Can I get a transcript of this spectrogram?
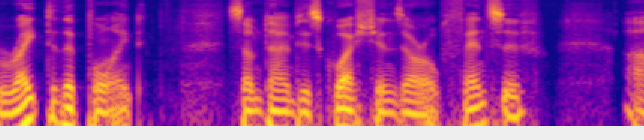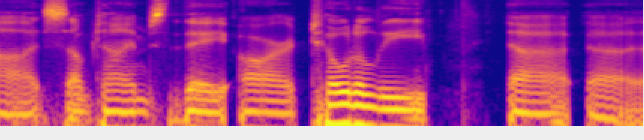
right to the point. Sometimes his questions are offensive, uh, sometimes they are totally uh, uh,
